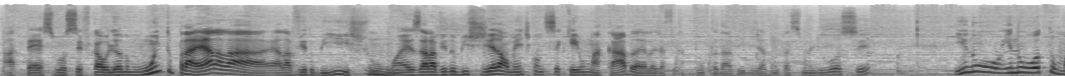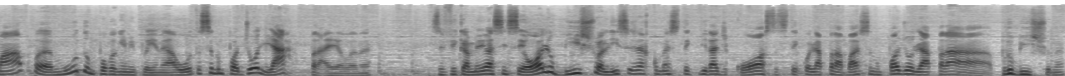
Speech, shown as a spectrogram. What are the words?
Até se você ficar olhando muito pra ela, ela, ela vira o bicho. Uhum. Mas ela vira o bicho geralmente quando você queima uma cabra, ela já fica puta da vida e já vem pra cima de você. E no, e no outro mapa, muda um pouco a gameplay, né? A outra você não pode olhar pra ela, né? Você fica meio assim, você olha o bicho ali, você já começa a ter que virar de costas, você tem que olhar pra baixo, você não pode olhar para pro bicho, né?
